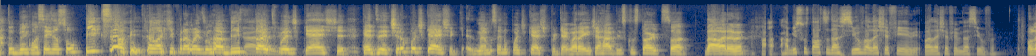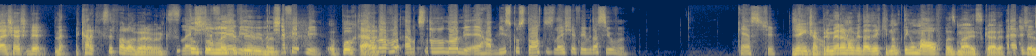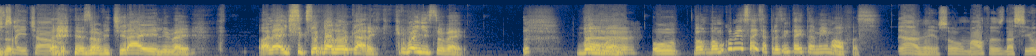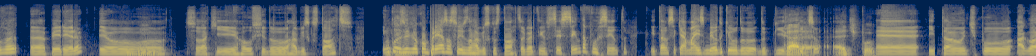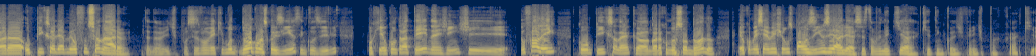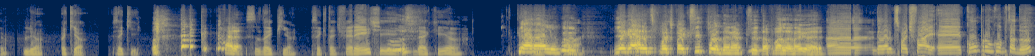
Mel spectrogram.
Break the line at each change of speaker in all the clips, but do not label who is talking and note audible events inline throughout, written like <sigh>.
Olá, tudo bem com vocês? Eu sou o Pixel e <laughs> estamos aqui para mais um Rabi Start Podcast. Quer dizer, tira o podcast, mesmo sendo podcast, porque agora a gente é Rabiscos Tortos só. Da hora, né?
Rabiscos Tortos da Silva, Leste FM. Ou Leste FM da Silva?
O Leste FM. Cara, o que, que você falou agora, mano? Que você
FM, Leste FM, mano? Leste FM.
Pô, cara.
É o, novo, é o nosso novo nome. É Rabiscos Tortos Leste FM da Silva. Cast.
Gente, a primeira novidade é que não tem uma Alphas mais, cara.
É, gente, Resol... isso aí, tchau. <laughs>
Resolvi tirar ele, velho. Olha isso que você falou, cara. Que foi isso, velho? Bom, uh... mano, o... vamos começar e se apresenta aí também, Malfas.
Ah, velho, eu sou o Malfas da Silva uh, Pereira. Eu uhum. sou aqui host do Rabiscos Tortos. Inclusive, uhum. eu comprei as ações do Rabiscos Tortos, agora tenho 60% então você quer mais meu do que o do, do, do
Cara,
Pixel.
É tipo.
É, então, tipo, agora o Pixel ele é meu funcionário, entendeu? E tipo, vocês vão ver que mudou algumas coisinhas, inclusive. Porque eu contratei, né, gente. Eu falei com o Pixel, né? Que eu, agora, como eu sou dono, eu comecei a mexer uns pauzinhos e olha, vocês estão vendo aqui, ó. Aqui tem coisa diferente pra cá, aqui, ó. Ali, ó. Aqui, ó. Isso aqui. <laughs>
Cara.
Isso daqui, ó. Isso aqui tá diferente. <laughs> Isso daqui, ó.
Caralho, mano. E a galera do Spotify que se foda, né? Porque você tá falando agora.
Uh, galera do Spotify, é, compra um computador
